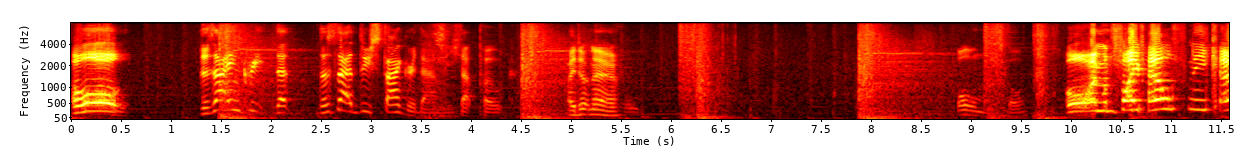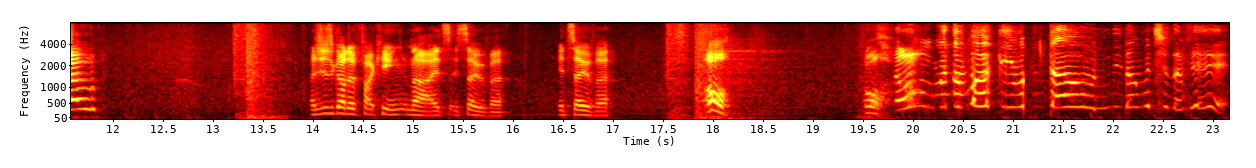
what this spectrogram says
Oh! Does that increase that? Does that do stagger damage? That poke. I don't know. Oh my god. Oh, I'm on five health, Nico! I just gotta fucking... No, it's, it's over. It's over. Oh! Oh! Oh, what the fuck? He went down. That one should have hit.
